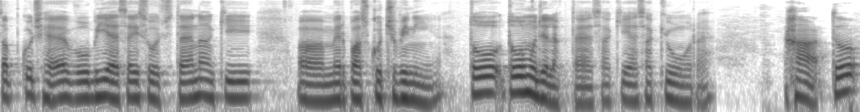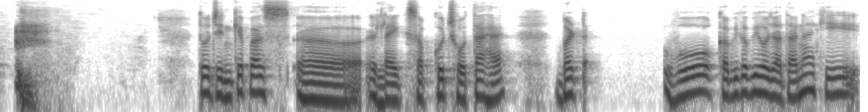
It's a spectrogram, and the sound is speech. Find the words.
सब कुछ है वो भी ऐसा ही सोचता है ना कि अ, मेरे पास कुछ भी नहीं है। तो तो मुझे लगता है ऐसा कि ऐसा क्यों हो रहा है? हाँ तो तो जिनके पास लाइक सब कुछ होता है बट वो कभी कभी हो जाता है ना कि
